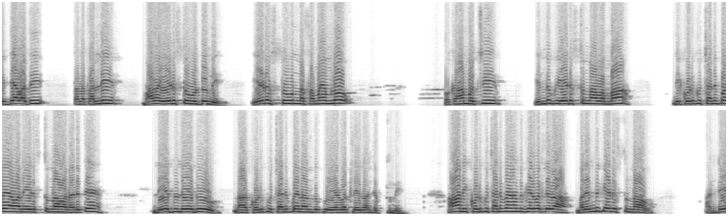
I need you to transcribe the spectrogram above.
విద్యావతి తన తల్లి బాగా ఏడుస్తూ ఉంటుంది. ఏడుస్తూ ఉన్న సమయంలో ఒక ఆమె వచ్చి ఎందుకు ఏడుస్తున్నావమ్మా? నీ కొడుకు చనిపోయావని ఏడుస్తున్నావని అడిగితే లేదు లేదు నా కొడుకు చనిపోయినందుకు ఏడవట్లేదు అని చెప్తుంది. ఆ నీ కొడుకు చనిపోయినందుకు ఏడవట్లేదా? మరి ఎందుకు ఏడుస్తున్నావు? అంటే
